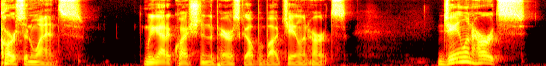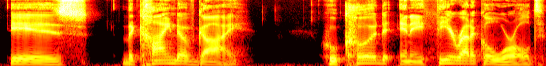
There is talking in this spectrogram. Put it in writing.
Carson Wentz, we got a question in the Periscope about Jalen Hurts. Jalen Hurts is the kind of guy who could, in a theoretical world,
